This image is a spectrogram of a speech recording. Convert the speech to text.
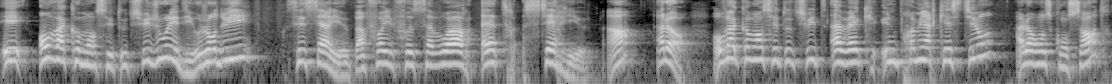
Et on va commencer tout de suite. Je vous l'ai dit, aujourd'hui, c'est sérieux. Parfois, il faut savoir être sérieux. Hein Alors, on va commencer tout de suite avec une première question. Alors, on se concentre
